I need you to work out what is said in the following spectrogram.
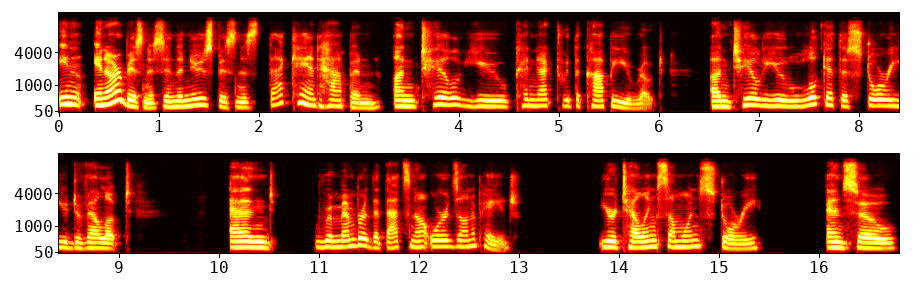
In in our business, in the news business, that can't happen until you connect with the copy you wrote, until you look at the story you developed and remember that that's not words on a page. You're telling someone's story. And so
